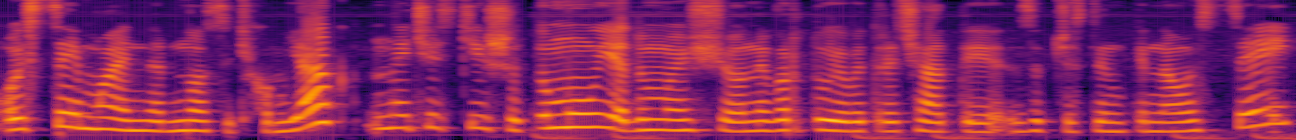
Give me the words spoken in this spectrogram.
ось цей майнер носить хом'як найчастіше, тому я думаю, що не вартує витрачати запчастинки на ось цей.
